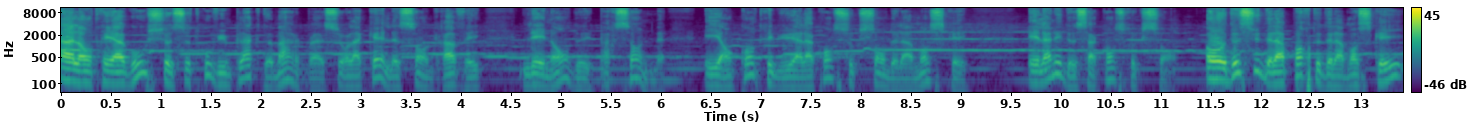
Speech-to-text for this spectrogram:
À l'entrée à gauche se trouve une plaque de marbre sur laquelle sont gravés les noms des personnes ayant contribué à la construction de la mosquée et l'année de sa construction. Au-dessus de la porte de la mosquée,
